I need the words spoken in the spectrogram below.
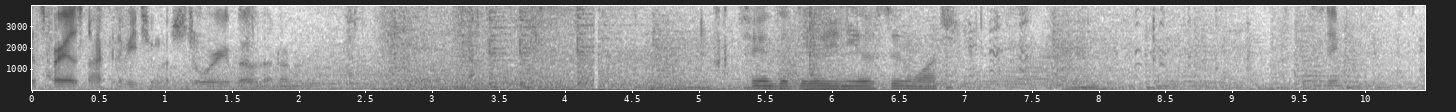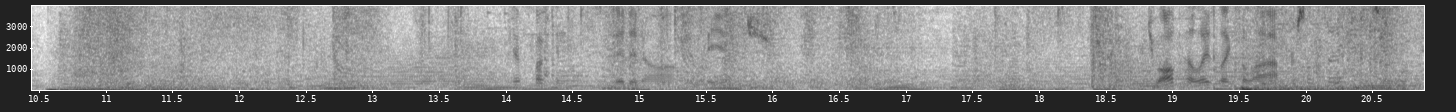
I feel like this Freya's not going to be too much to worry about. I don't know. She ends up deleting you soon. Watch. Let's see. Get fucking spit it on, bitch. Do all Pele's like to laugh or something?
